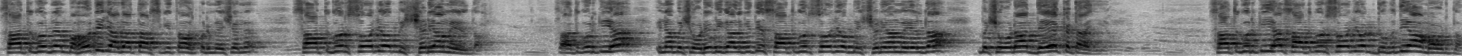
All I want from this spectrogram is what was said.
ਸਤਿਗੁਰ ਨੇ ਬਹੁਤ ਹੀ ਜ਼ਿਆਦਾ ਤਰਸ ਕੀਤਾ ਉਸ ਪਰਮੇਸ਼ਰ ਨੇ। ਸਤਿਗੁਰ ਸੋ ਜੋ ਵਿਛੜਿਆ ਮੇਲ ਦਾ। ਸਤਿਗੁਰ ਕੀ ਆ? ਇਹਨਾਂ ਵਿਛੋੜੇ ਦੀ ਗੱਲ ਕੀਤੀ, ਸਤਿਗੁਰ ਸੋ ਜੋ ਵਿਛੜਿਆ ਮੇਲ ਦਾ, ਵਿਛੋੜਾ ਦੇ ਕਟਾਈ ਸਤਿਗੁਰ ਕੀ ਆ? ਸਤਿਗੁਰ ਸੋ ਜੋ ਡੁੱਬਦਿਆਂ ਮੋੜਦਾ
